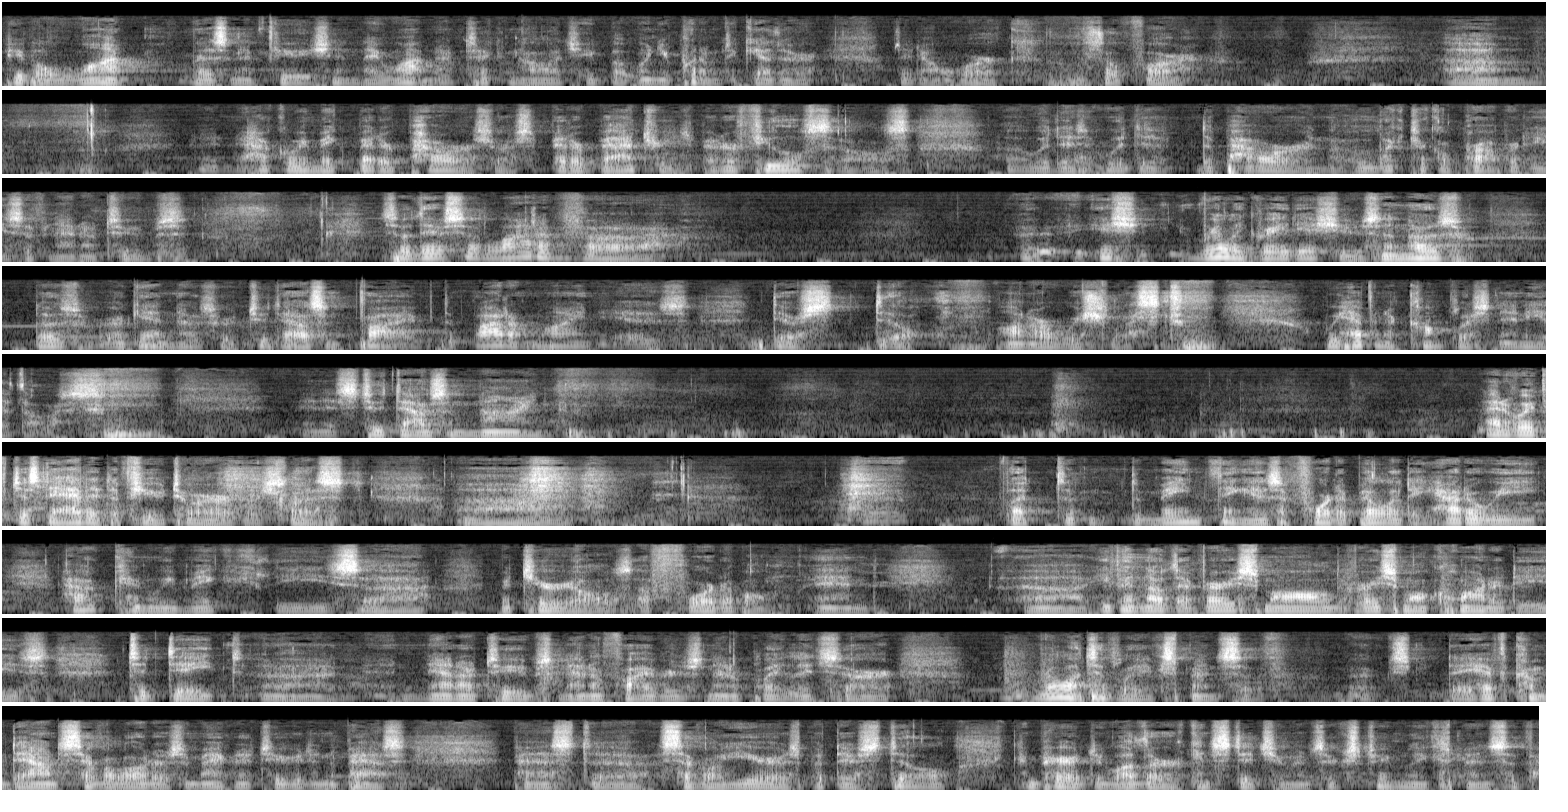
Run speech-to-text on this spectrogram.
People want resin infusion, they want new technology, but when you put them together, they don't work so far. Um, how can we make better power sources, better batteries, better fuel cells uh, with, the, with the, the power and the electrical properties of nanotubes? So there's a lot of uh, issue, really great issues, and those, those were, again, those were 2005. The bottom line is they're still on our wish list. we haven't accomplished any of those, and it's 2009. And we've just added a few to our wish list. Um, but the, the, main thing is affordability. How do we, how can we make these uh, materials affordable? And uh, even though they're very small, very small quantities, to date, uh, nanotubes, nanofibers, nanoplatelets are relatively expensive. They have come down several orders of magnitude in the past past uh, several years, but they're still, compared to other constituents, extremely expensive.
